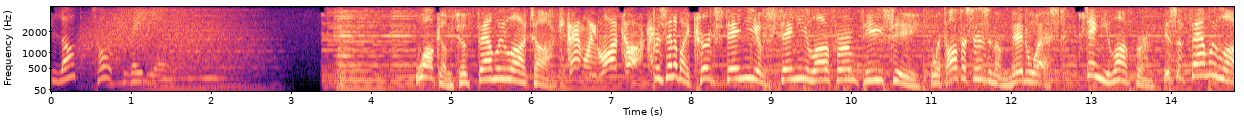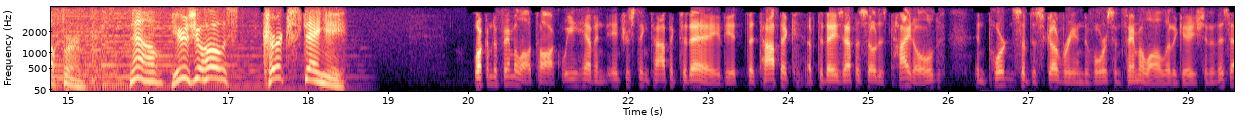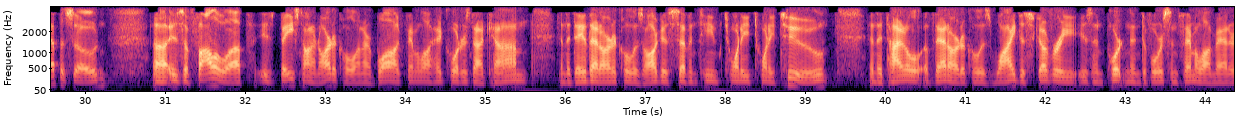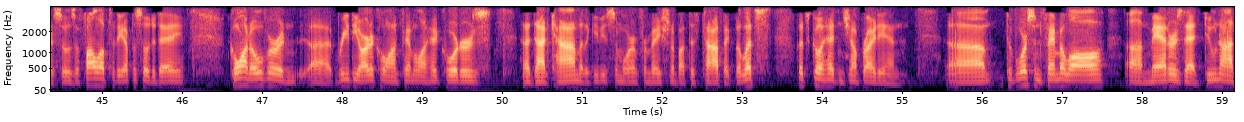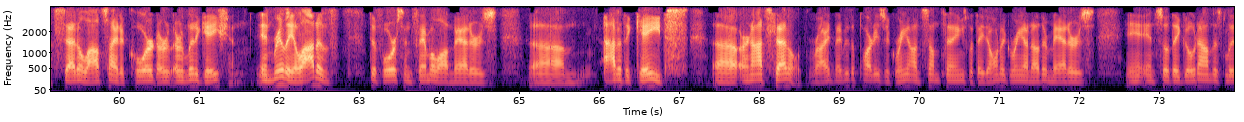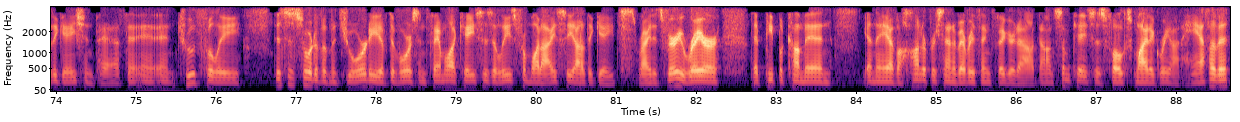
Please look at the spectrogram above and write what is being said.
Blog Talk Radio. Welcome to Family Law Talk. Family Law Talk. Presented by Kirk Stange of Stange Law Firm PC, with offices in the Midwest. Stange Law Firm is a family law firm. Now, here's your host, Kirk Stange. Welcome to Family Law Talk. We have an interesting topic today. The, the topic of today's episode is titled Importance of Discovery in Divorce and Family Law Litigation. And this episode uh, is a follow-up, is based on an article on our blog, familylawheadquarters.com. And the date of that article is August 17, 2022. And the title of that article is Why Discovery is Important in Divorce and Family Law Matters. So as a follow-up to the episode today, go on over and uh, read the article on familylawheadquarters.com. It'll give you some more information about this topic. But let's let's go ahead and jump right in. Uh, divorce and family law uh, matters that do not settle outside of court or, or litigation, and really a lot of divorce and family law matters um, out of the gates uh, are not settled, right? Maybe the parties agree on some things, but they don't agree on other matters, and, and so they go down this litigation path. And, and truthfully, this is sort of a majority of divorce and family law cases, at least from what I see out of the gates, right? It's very rare that people come in and they have 100% of everything figured out. Now, in some cases, folks might agree on half of it.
